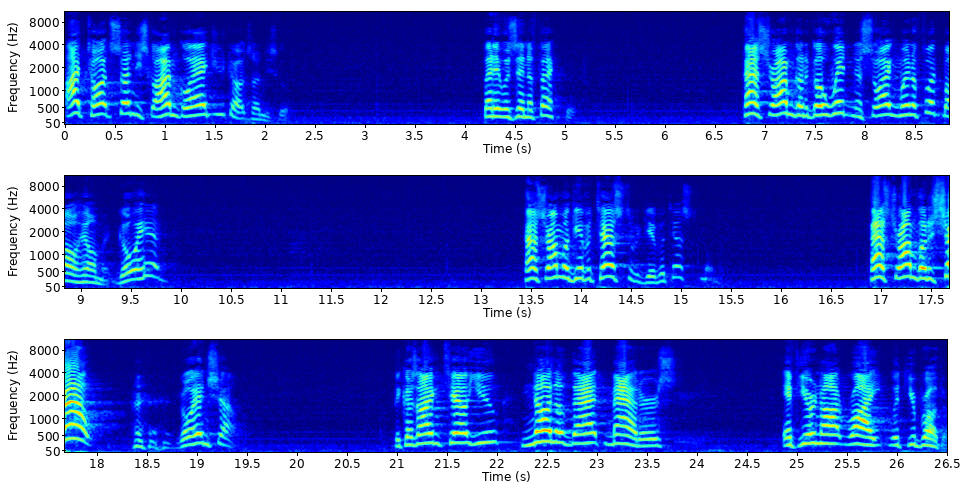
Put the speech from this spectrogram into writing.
I taught Sunday school. I'm glad you taught Sunday school. But it was ineffective. Pastor, I'm going to go witness so I can win a football helmet. Go ahead. Pastor, I'm going to give a testimony. Give a testimony. Pastor, I'm going to shout. go ahead and shout. Because I can tell you, none of that matters if you're not right with your brother,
